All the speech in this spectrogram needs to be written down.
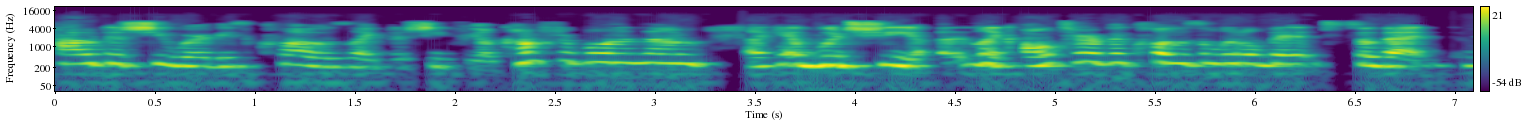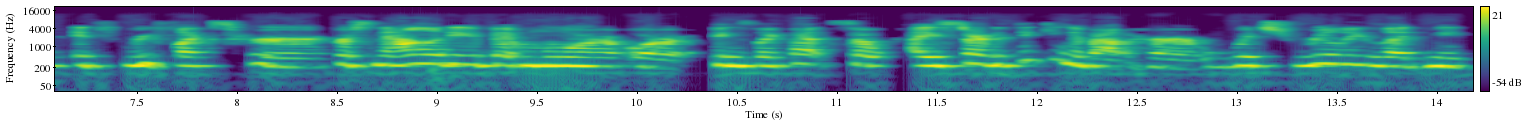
how does she wear these clothes? Like, does she feel comfortable in them? Like, would she like alter the clothes a little bit so that it reflects her personality a bit more or things like that? So I started thinking about her, which really led me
